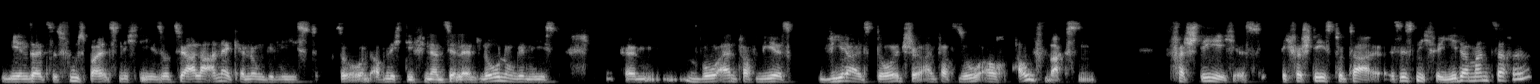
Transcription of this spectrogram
jenseits des Fußballs nicht die soziale Anerkennung genießt so und auch nicht die finanzielle Entlohnung genießt, ähm, wo einfach wir es, wir als Deutsche einfach so auch aufwachsen, verstehe ich es. Ich verstehe es total. Es ist nicht für jedermanns Sache.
